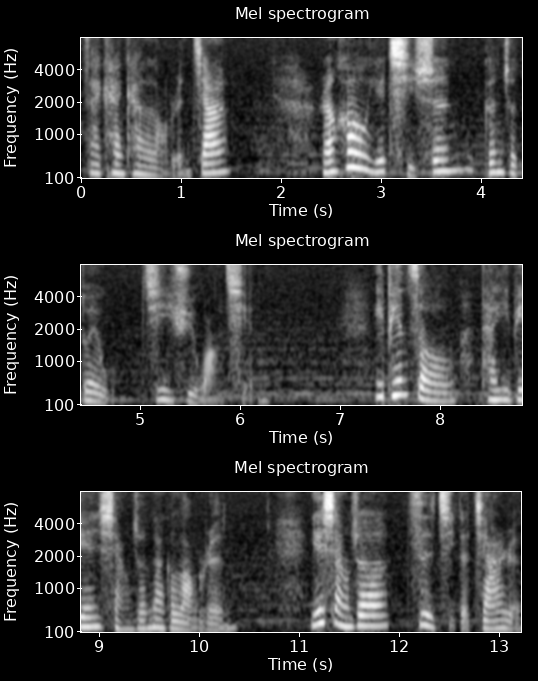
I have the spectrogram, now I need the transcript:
再看看老人家，然后也起身跟着队伍继续往前。一边走，他一边想着那个老人，也想着自己的家人。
